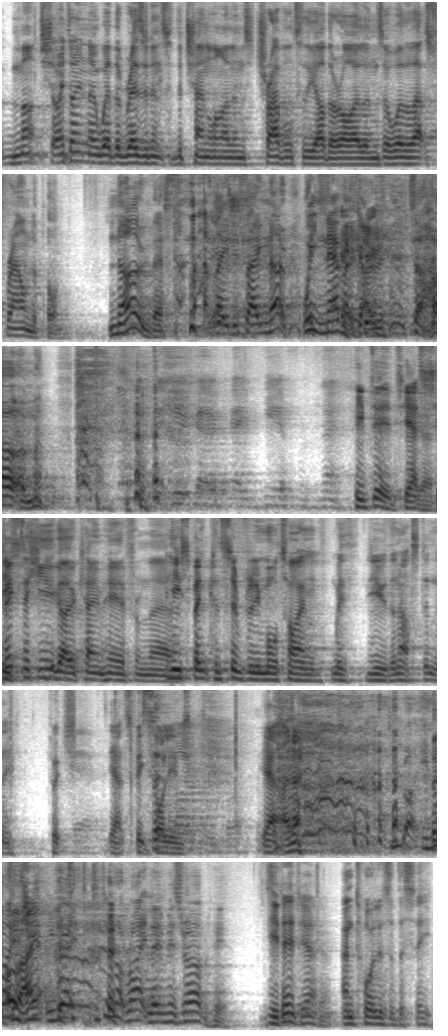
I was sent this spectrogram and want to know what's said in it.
much? I don't know whether residents of the Channel Islands travel to the other islands or whether that's frowned upon. No, there's that lady saying no. We never go to home. Hugo came here from there. He did, yes. He, Victor Hugo came here from there. he spent considerably more time with you than us, didn't he? Which, yeah, it speaks So- volumes. Yeah, I know. You All wrote- right. you wrote- did you not write Les Miserables here? He did, yeah. And Toilers of the Sea.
